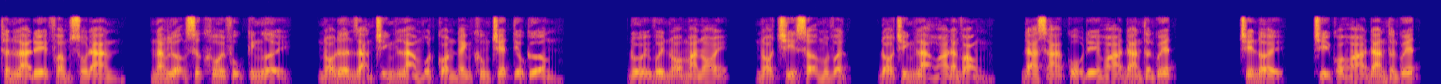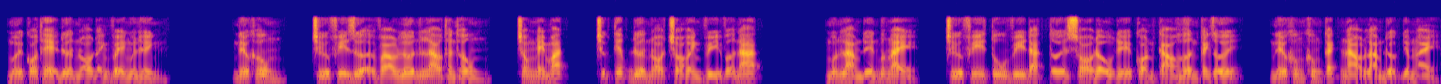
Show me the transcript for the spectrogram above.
Thân là đế phẩm số đan, năng lượng sức khôi phục kinh người, nó đơn giản chính là một con đánh không chết tiểu cường. Đối với nó mà nói, nó chỉ sợ một vật, đó chính là hóa đan vòng, đà xá cổ đế hóa đan thần quyết. Trên đời, chỉ có hóa đan thần quyết, mới có thể đưa nó đánh về nguyên hình. Nếu không, trừ phi dựa vào lớn lao thần thông, trong nháy mắt, trực tiếp đưa nó cho hành vị vỡ nát. Muốn làm đến bước này, trừ phi tu vi đạt tới so đấu đế còn cao hơn cảnh giới, nếu không không cách nào làm được điểm này.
